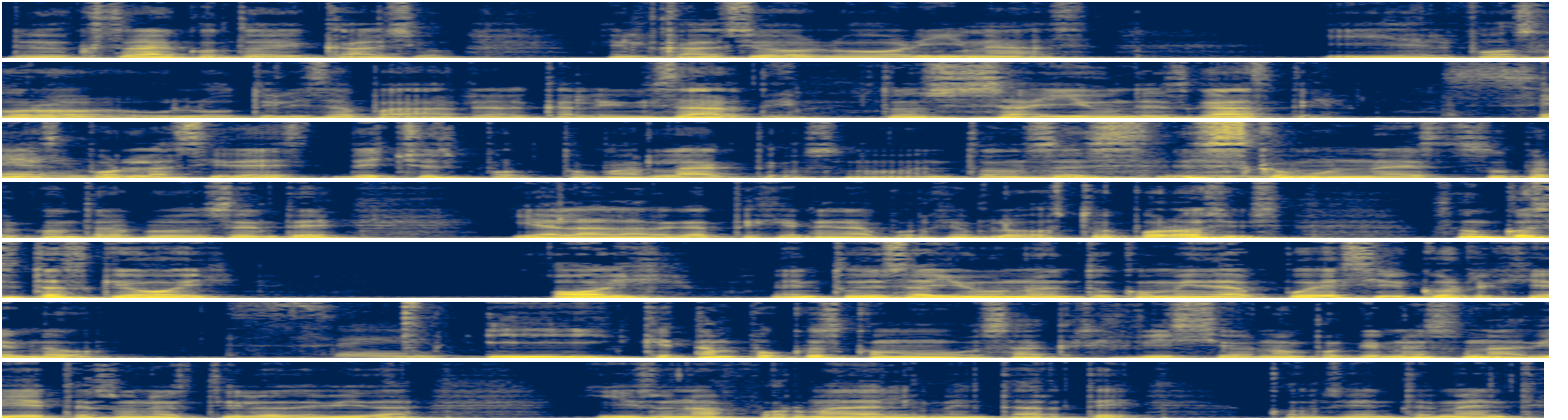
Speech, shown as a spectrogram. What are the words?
lo extrae con todo el calcio. El calcio lo orinas y el fósforo lo utiliza para realcalinizarte. Entonces hay un desgaste. Sí. Y es por la acidez. De hecho, es por tomar lácteos, ¿no? Entonces, es como una, es súper contraproducente y a la larga te genera, por ejemplo, osteoporosis. Son cositas que hoy, hoy, en tu desayuno, en tu comida, puedes ir corrigiendo Sí. y que tampoco es como sacrificio, ¿no? Porque no es una dieta, es un estilo de vida y es una forma de alimentarte conscientemente.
